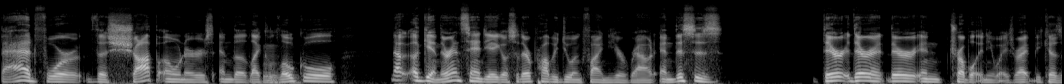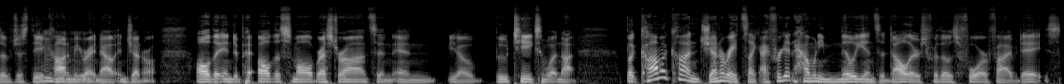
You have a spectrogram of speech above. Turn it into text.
bad for the shop owners and the like local. Now again, they're in San Diego, so they're probably doing fine year round. And this is they're they're they're in trouble anyways, right? Because of just the economy right now in general. All the indep- all the small restaurants and and you know boutiques and whatnot. But Comic Con generates like I forget how many millions of dollars for those four or five days.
